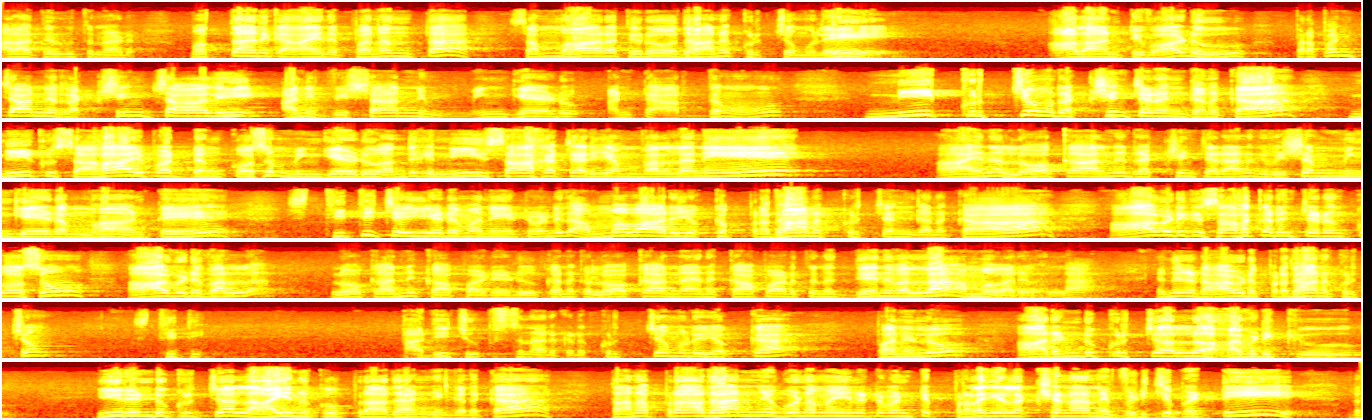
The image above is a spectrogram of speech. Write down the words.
అలా తిరుగుతున్నాడు. మొత్తానికి ఆయన పనంతా సంహార తిరోధాన కృత్యములే. అలాంటి వాడు ప్రపంచాన్ని రక్షించాలి అని విషాన్ని మింగాడు అంటే అర్థం. నీ కృత్యం రక్షించడం గనక నీకు సహాయపడడం కోసం మింగాడు. అందుకే నీ సాహచర్యం వల్లనే ఆయన లోకాల్ని రక్షించడానికి విషం మింగేయడమ్మ అంటే స్థితి చెయ్యడం అనేటువంటిది అమ్మవారి యొక్క ప్రధాన కృత్యం గనక ఆవిడికి సహకరించడం కోసం ఆవిడ వల్ల లోకాన్ని కాపాడాడు. కనుక లోకాన్ని ఆయన కాపాడుతున్న దేనివల్ల అమ్మవారి వల్ల. ఎందుకంటే ఆవిడ ప్రధాన కృత్యం స్థితి. అది చూపిస్తున్నారు ఇక్కడ. కృత్యముల యొక్క పనిలో ఆ రెండు కృత్యాల్లో ఆవిడికి ఈ రెండు కృత్యాలు ఆయనకు ప్రాధాన్యం కనుక తన ప్రాధాన్య గుణమైనటువంటి ప్రళయ లక్షణాన్ని విడిచిపెట్టి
